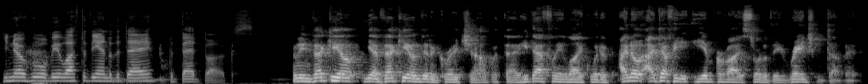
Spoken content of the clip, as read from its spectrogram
you know who will be left at the end of the day? The bedbugs. I mean, Vecchio, yeah, Vecchio did a great job with that. He definitely like would have. I know, I definitely he improvised sort of the arrangement of it,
